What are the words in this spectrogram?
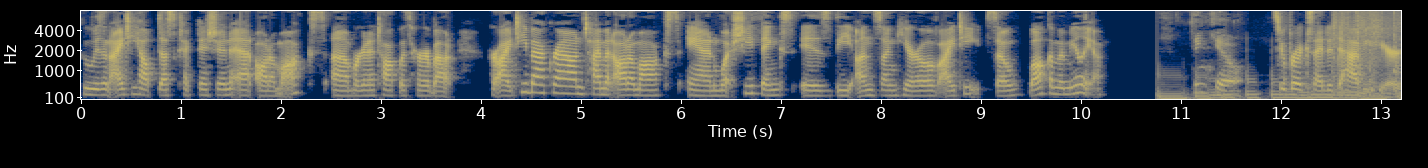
who is an IT help desk technician at Automox. Um, we're going to talk with her about her IT background, time at Automox, and what she thinks is the unsung hero of IT. So welcome, Emilia. Thank you. Super excited to have you here.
